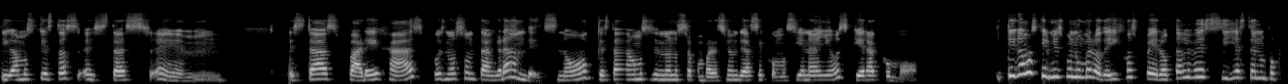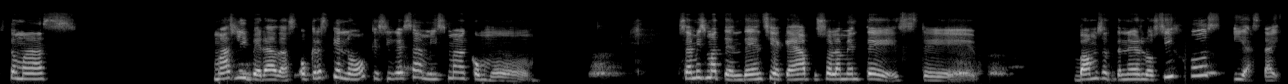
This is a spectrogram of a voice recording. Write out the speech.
digamos que estas, estas em, estas parejas pues no son tan grandes, ¿no? Que estábamos haciendo nuestra comparación de hace como 100 años, que era como, digamos que el mismo número de hijos, pero tal vez sí ya estén un poquito más, más liberadas. ¿O crees que no? Que sigue esa misma como, esa misma tendencia que, ah, pues solamente este, vamos a tener los hijos y hasta ahí.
